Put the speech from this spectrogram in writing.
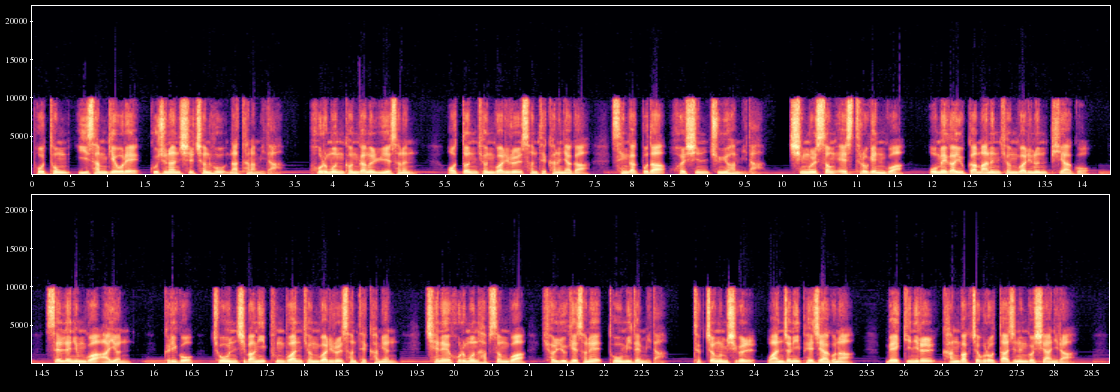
보통 2, 3개월의 꾸준한 실천 후 나타납니다. 호르몬 건강을 위해서는 어떤 견과류를 선택하느냐가 생각보다 훨씬 중요합니다. 식물성 에스트로겐과 오메가6가 많은 견과류는 피하고 셀레늄과 아연, 그리고 좋은 지방이 풍부한 견과류를 선택하면 체내 호르몬 합성과 혈류 개선에 도움이 됩니다. 특정 음식을 완전히 배제하거나 매 끼니를 강박적으로 따지는 것이 아니라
